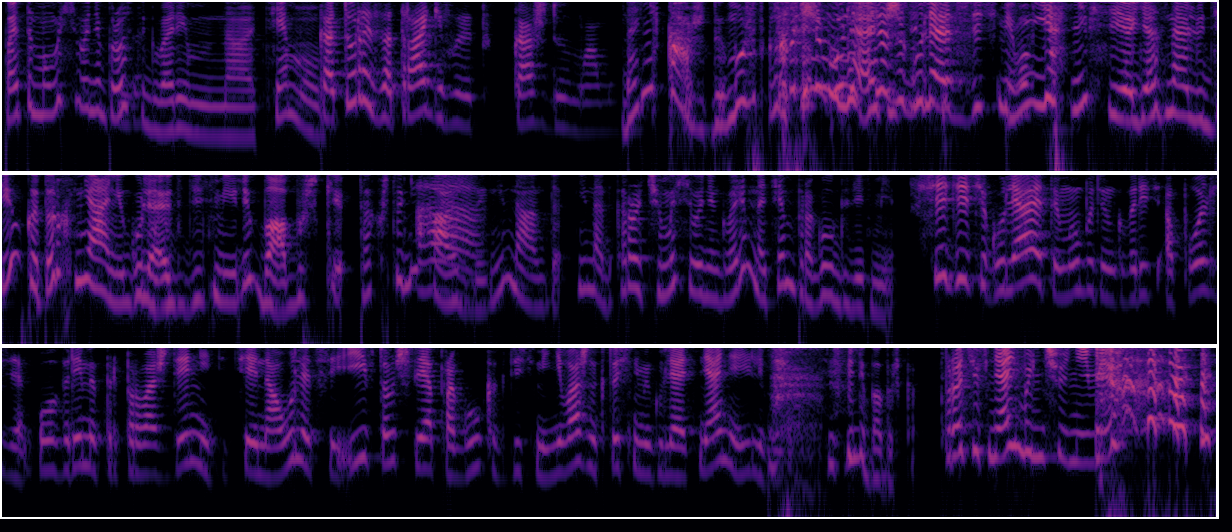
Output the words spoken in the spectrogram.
Поэтому мы сегодня просто говорим на тему... Которая затрагивает каждую маму. Да не каждую, может кто-то ну, почему? гуляет. Ну, все же гуляют с детьми. Нет, не все. Я знаю людей, у которых няни гуляют с детьми или бабушки. Так что не А-а-а. каждый, не надо, не надо. Короче, мы сегодня говорим на тему прогулок с детьми. Все дети гуляют, и мы будем говорить о пользе, о времяпрепровождении детей на улице, и в том числе о прогулках с детьми. Неважно, кто с ними гуляет, няня или Или бабушка. Против нянь мы ничего не имеем.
